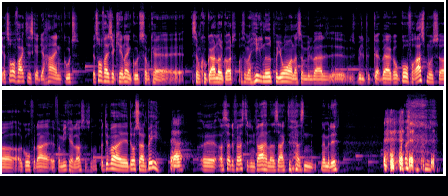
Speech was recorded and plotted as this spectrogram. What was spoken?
jeg tror faktisk, at jeg har en gut, jeg tror faktisk, jeg kender en gut, som, kan, som kunne gøre noget godt, og som er helt nede på jorden, og som vil være, øh, vil være god for Rasmus, og, og god for dig, for Michael også, og sådan noget. Og det var, øh, det var Søren B. Ja. Øh, og så det første, din far han havde sagt, det var sådan, hvad med det?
